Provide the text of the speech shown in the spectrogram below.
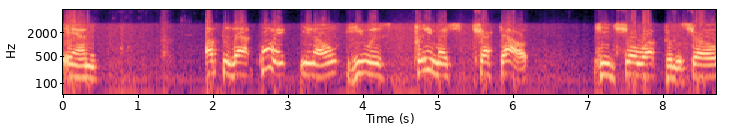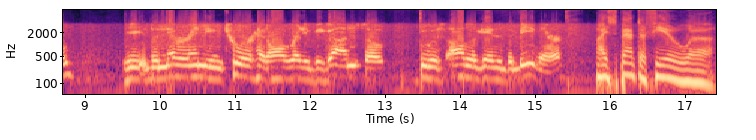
And up to that point, you know, he was pretty much checked out. He'd show up for the show. He, the never-ending tour had already begun, so he was obligated to be there. I spent a few, uh,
